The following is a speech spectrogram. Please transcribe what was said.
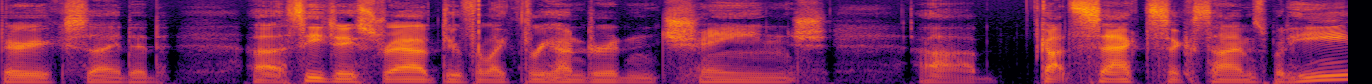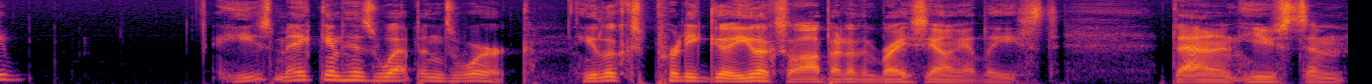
Very excited. Uh, C.J. Stroud threw for like 300 and change. Uh, got sacked six times, but he he's making his weapons work. He looks pretty good. He looks a lot better than Bryce Young, at least down in Houston.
